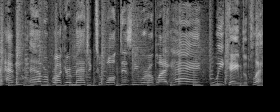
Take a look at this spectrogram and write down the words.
Have you ever brought your magic to Walt Disney World like, hey, we came to play?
